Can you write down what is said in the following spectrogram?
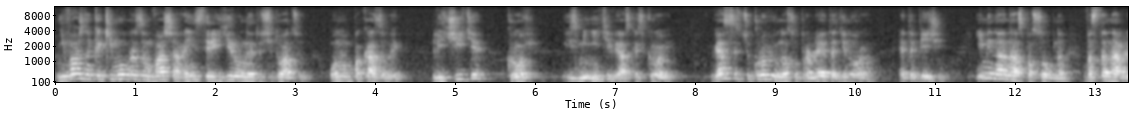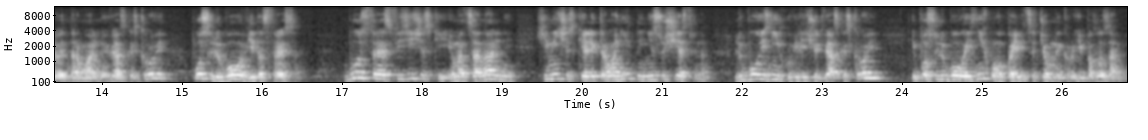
Неважно, каким образом ваш организм реагировал на эту ситуацию. Он вам показывает. Лечите кровь. Измените вязкость крови. Вязкостью крови у нас управляет один орган. Это печень. Именно она способна восстанавливать нормальную вязкость крови после любого вида стресса. Будет стресс физический, эмоциональный, химический, электромагнитный, несущественно. Любой из них увеличивает вязкость крови, и после любого из них могут появиться темные круги под глазами.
